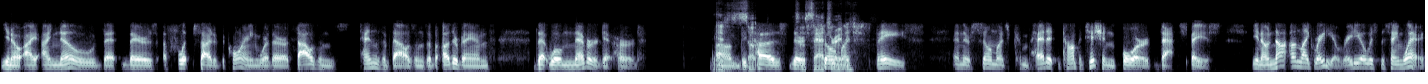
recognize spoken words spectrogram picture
you know, I, I know that there's a flip side of the coin where there are thousands, tens of thousands of other bands that will never get heard yeah, um, because so, there's so, so much space and there's so much competi- competition for that space. You know, not unlike radio. Radio is the same way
